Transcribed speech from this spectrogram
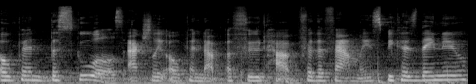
opened, the schools actually opened up a food hub for the families because they knew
